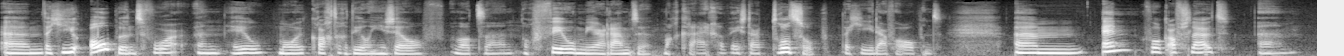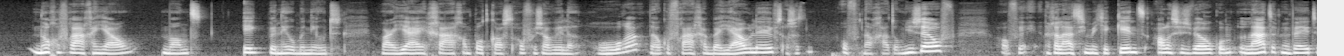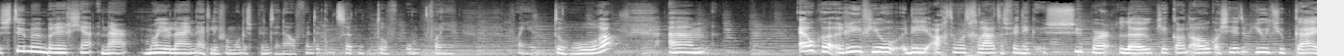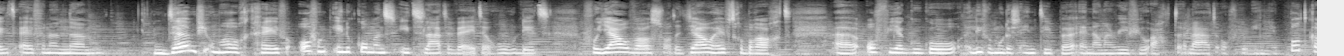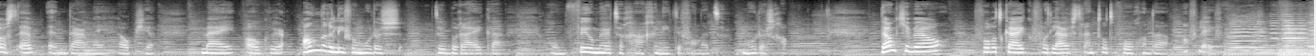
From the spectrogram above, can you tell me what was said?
Um, dat je je opent voor een heel mooi, krachtig deel in jezelf. Wat uh, nog veel meer ruimte mag krijgen. Wees daar trots op dat je je daarvoor opent. Um, en voor ik afsluit, um, nog een vraag aan jou. Want ik ben heel benieuwd waar jij graag een podcast over zou willen horen. Welke vraag er bij jou leeft. Als het, of het nou gaat om jezelf over de relatie met je kind. Alles is welkom. Laat het me weten. Stuur me een berichtje naar marjolein.lievemoeders.nl. Vind ik ontzettend tof om van je, van je te horen. Um, elke review die achter wordt gelaten vind ik super leuk. Je kan ook, als je dit op YouTube kijkt, even een... Um, een duimpje omhoog geven of in de comments iets laten weten hoe dit voor jou was, wat het jou heeft gebracht. Uh, of via Google lieve moeders intypen en dan een review achterlaten of in je podcast app. En daarmee help je mij ook weer andere lieve moeders te bereiken om veel meer te gaan genieten van het moederschap. Dankjewel voor het kijken, voor het luisteren en tot de volgende aflevering.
